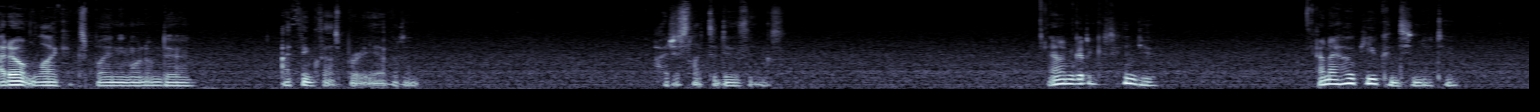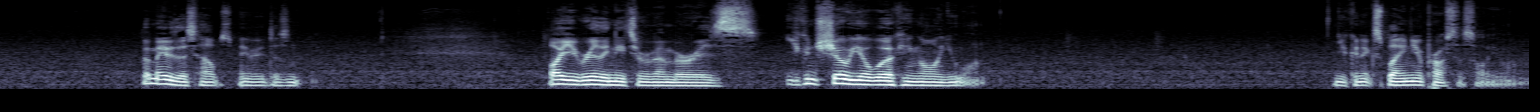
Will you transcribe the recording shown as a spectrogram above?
I don't like explaining what I'm doing. I think that's pretty evident. I just like to do things. And I'm going to continue. And I hope you continue to. But maybe this helps, maybe it doesn't. All you really need to remember is you can show you're working all you want. You can explain your process all you want.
